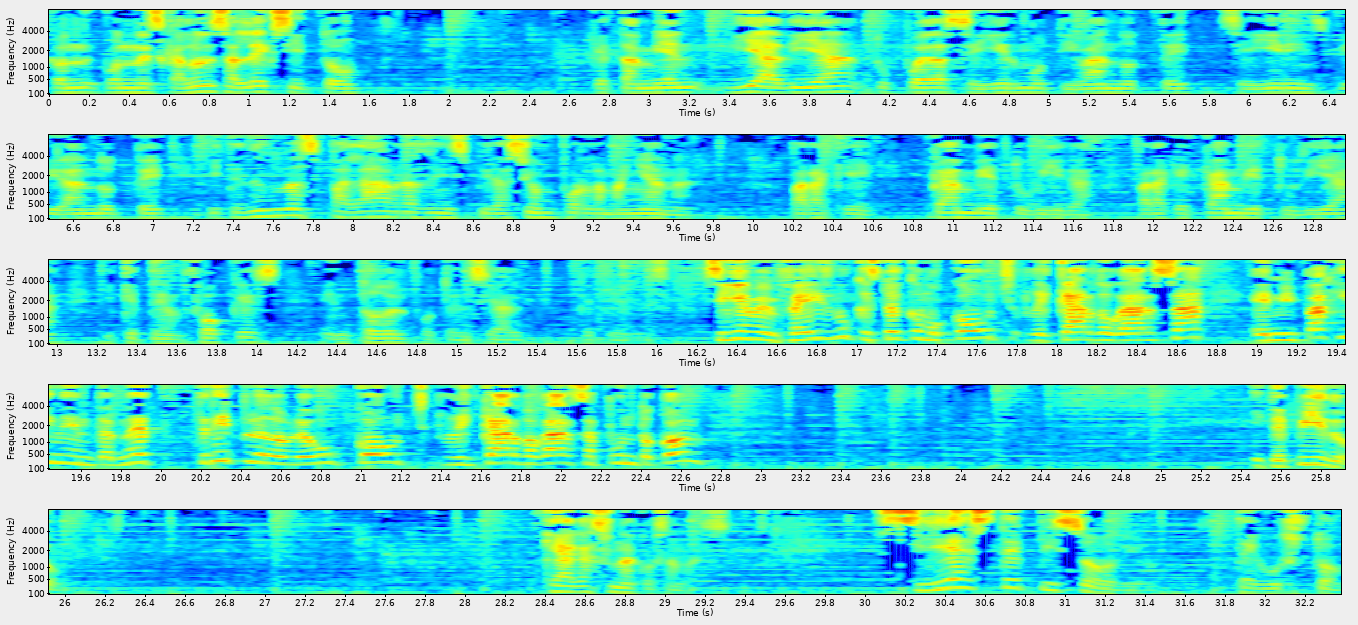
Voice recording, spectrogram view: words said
con, escalones al éxito, que también día a día tú puedas seguir motivándote, seguir inspirándote y tener unas palabras de inspiración por la mañana para que cambie tu vida, para que cambie tu día y que te enfoques en todo el potencial que tienes. Sígueme en Facebook, estoy como Coach Ricardo Garza, en mi página de internet www.coachricardogarza.com y te pido que hagas una cosa más. Si este episodio te gustó,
